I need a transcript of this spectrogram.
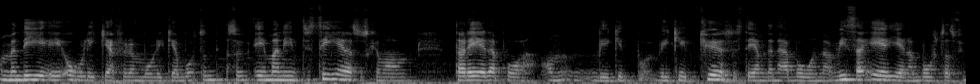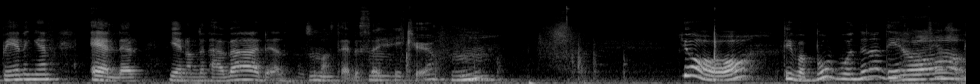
Men det är olika för de olika bostadsområdena. Alltså är man intresserad så ska man ta reda på om vilket, vilket kösystem den här boenden har. Vissa är genom bostadsförmedlingen eller genom den här värden som Mm. man ställer sig Mm. i kö. Mm. Ja, det var boendena det. Ja,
